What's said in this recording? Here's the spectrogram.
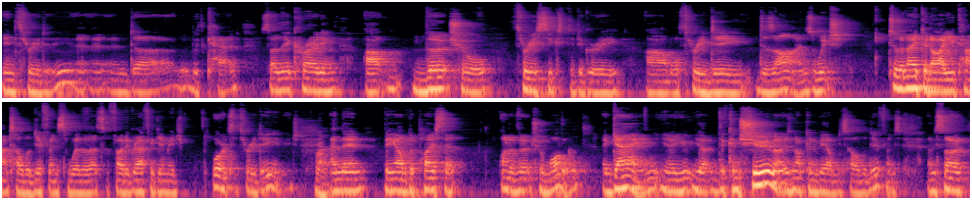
in 3D and uh, with CAD. So they're creating uh, virtual 360 degree um, or 3D designs, which to the naked eye you can't tell the difference whether that's a photographic image or it's a 3D image. Right. And then being able to place that on a virtual model, again, you know, you, you, the consumer is not going to be able to tell the difference. And so,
